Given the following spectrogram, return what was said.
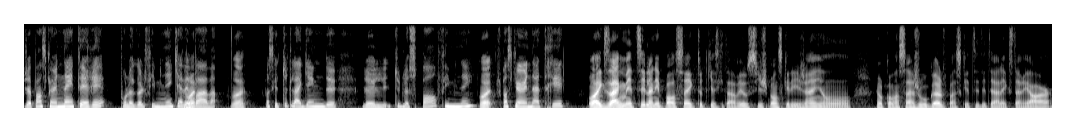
je pense qu'il y a un intérêt pour le golf féminin qu'il n'y avait pas avant. ouais, Je pense que toute la game de le, le- tout le sport féminin, ouais. je pense qu'il y a un attrait. Ouais, exact, mais tu sais, l'année passée, avec tout ce qui est arrivé aussi, je pense que les gens, ils ont, ils ont commencé à jouer au golf parce que tu étais à l'extérieur.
